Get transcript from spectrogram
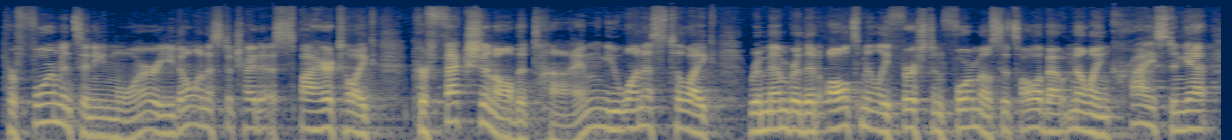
performance anymore, or you don't want us to try to aspire to like perfection all the time. You want us to like remember that ultimately, first and foremost, it's all about knowing Christ. And yet,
